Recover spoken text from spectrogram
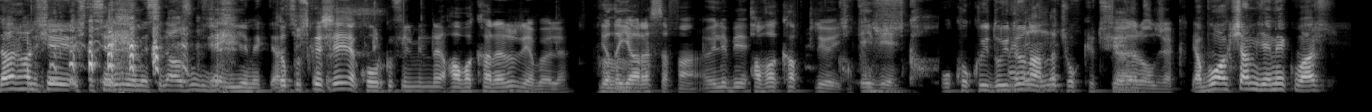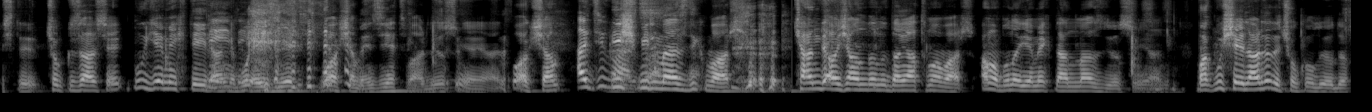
Derhal şey işte senin yemesi lazım diyeceğim bir yemek gerçekten. Kapuska şey ya korku filminde hava kararır ya böyle. Ya da yarasa falan. Öyle bir hava kaplıyor evi. Kapuska. O kokuyu duyduğun Evet, anda evet. çok kötü şeyler Evet. olacak. Ya bu akşam yemek var. İşte çok güzel şey. Bu yemek değil, Değil, anne. Bu değil. eziyet. bu akşam eziyet var diyorsun ya yani. Bu akşam Acı var. iş bilmezlik var. Kendi ajandanı dayatma var. Ama buna yemek denmez diyorsun yani. Bak bu şeylerde de çok oluyordu.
